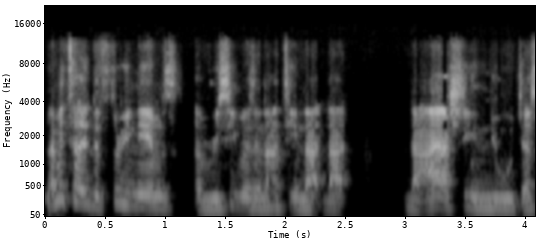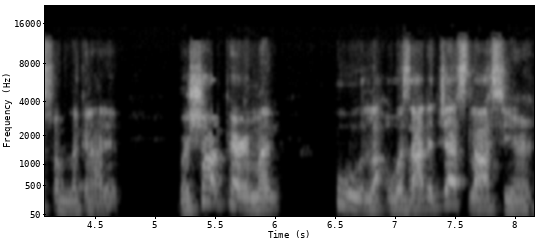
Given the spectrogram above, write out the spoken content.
let me tell you the three names of receivers in that team that that that I actually knew just from looking at it. Breshad Perriman, who was at the Jets last year.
